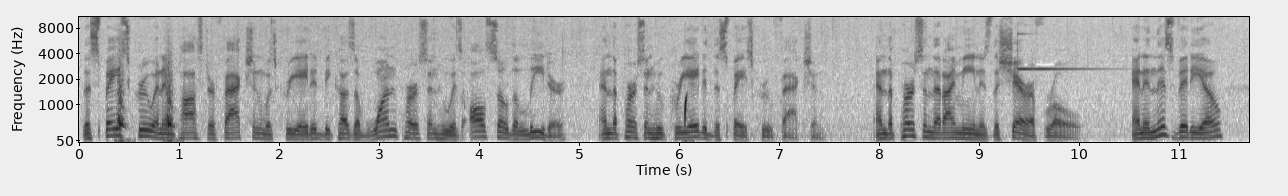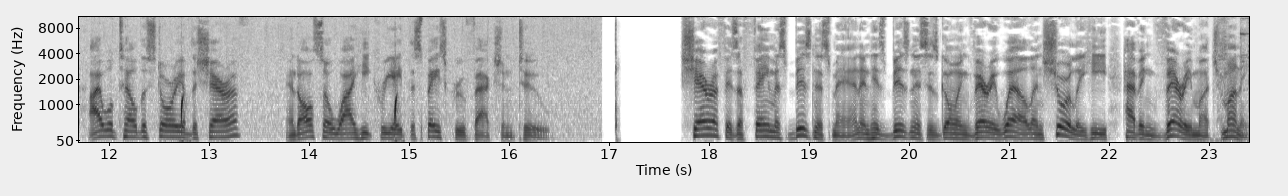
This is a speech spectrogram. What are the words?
The Space Crew and Imposter faction was created because of one person who is also the leader and the person who created the Space Crew faction. And the person that I mean is the Sheriff role. And in this video, I will tell the story of the Sheriff and also why he create the Space Crew faction too. Sheriff is a famous businessman and his business is going very well and surely he having very much money.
